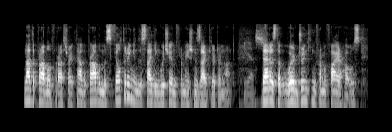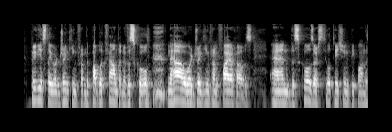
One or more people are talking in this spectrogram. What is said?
not the problem for us right now the problem is filtering and deciding which information is accurate or not Yes. that is that we're drinking from a fire hose. Previously, we're drinking from the public fountain of the school. Now we're drinking from fire hose. And the schools are still teaching people in the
